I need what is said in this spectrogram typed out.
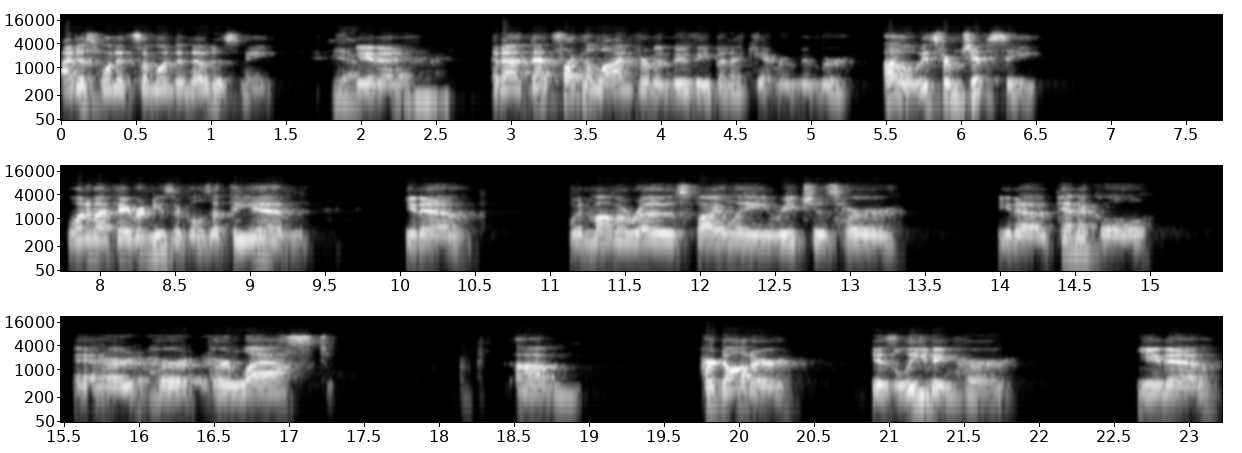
I just wanted someone to notice me. Yeah. You know. And I, that's like a line from a movie, but I can't remember. Oh, it's from Gypsy, one of my favorite musicals. At the end, you know, when Mama Rose finally reaches her, you know, pinnacle, and her her her last, um, her daughter is leaving her. You know,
